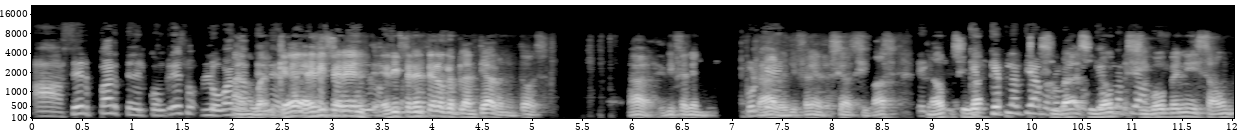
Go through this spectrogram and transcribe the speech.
a ser parte del Congreso, lo van a ah, tener. es diferente, es diferente a lo que plantearon entonces. Ah, es diferente. Claro, es diferente. O sea, si vas. Eh, ¿Qué, planteamos, si, vos, venís a un,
